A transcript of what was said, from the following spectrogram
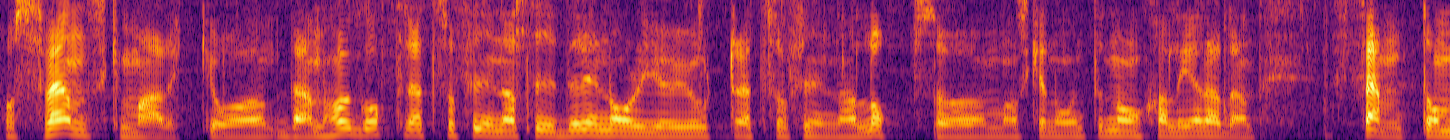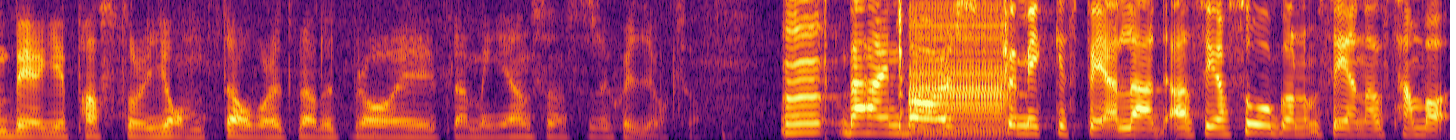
på svensk mark. Och den har gått rätt så fina tider i Norge och gjort rätt så fina lopp så man ska nog inte nonchalera den. 15 BG Pastor Jonte har varit väldigt bra i Flemming Jensens regi också. Mm, behind bars, för mycket spelad. Alltså jag såg honom senast, han var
